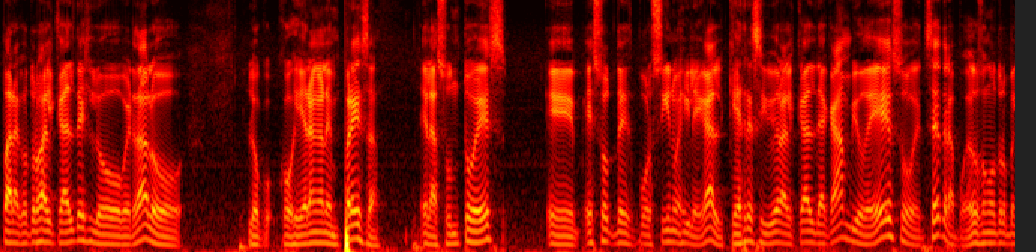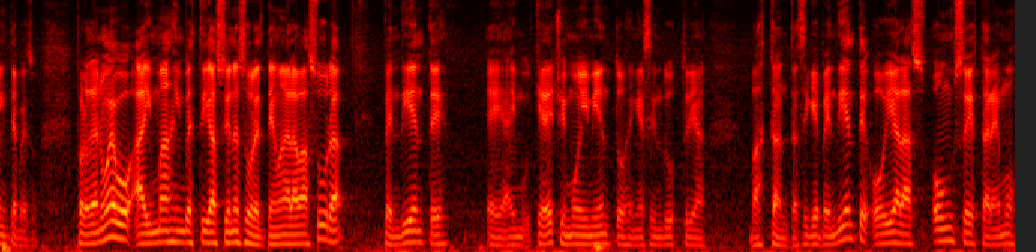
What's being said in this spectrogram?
para que otros alcaldes lo, ¿verdad? Lo, lo cogieran a la empresa. El asunto es, eh, eso de por sí no es ilegal. ¿Qué recibió el alcalde a cambio de eso, etcétera? Pues esos son otros 20 pesos. Pero de nuevo, hay más investigaciones sobre el tema de la basura pendientes, eh, que de hecho hay movimientos en esa industria bastante. Así que pendiente, hoy a las 11 estaremos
